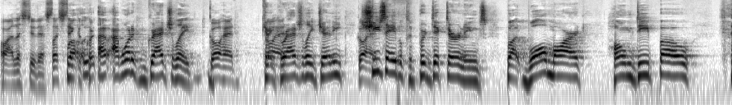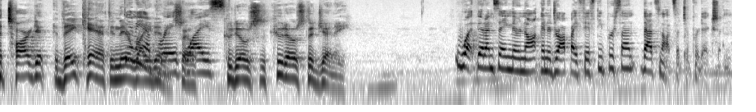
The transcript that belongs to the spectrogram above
all right let's do this let's take well, a quick I, I, want to congratulate go ahead can go I ahead. congratulate jenny go ahead. she's able to predict earnings but walmart home depot target they can't and they're Give me right a break, in it so Weiss. kudos kudos to jenny what that i'm saying they're not going to drop by 50% that's not such a prediction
